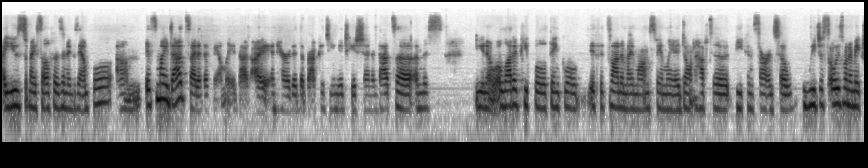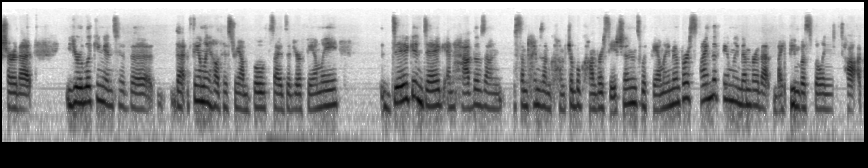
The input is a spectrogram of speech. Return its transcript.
I used myself as an example. Um, it's my dad's side of the family that i inherited the brca gene mutation and that's a, a mis you know a lot of people think well if it's not in my mom's family i don't have to be concerned. So we just always want to make sure that you're looking into the that family health history on both sides of your family dig and dig and have those on sometimes uncomfortable conversations with family members. Find the family member that might be most willing to talk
